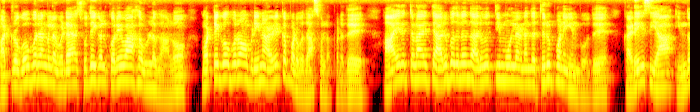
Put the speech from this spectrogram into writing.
மற்ற கோபுரங்களை விட சுதைகள் குறைவாக உள்ளதாலும் மொட்டை கோபுரம் அப்படின்னு அழைக்கப்படுவதாக சொல்லப்படுது. ஆயிரத்தி தொள்ளாயிரத்தி அறுபதுலேருந்து அறுபத்தி மூணில் நடந்த திருப்பணியின் போது கடைசியாக இந்த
